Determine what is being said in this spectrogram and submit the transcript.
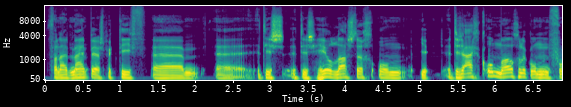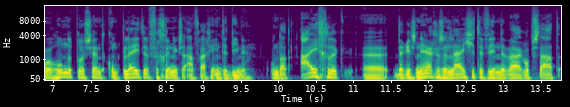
Vanuit mijn perspectief, ehm, eh, het, is, het is heel lastig om. Je, het is eigenlijk onmogelijk om een voor 100% complete vergunningsaanvraag in te dienen. Omdat eigenlijk eh, er is nergens een lijstje te vinden waarop staat:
